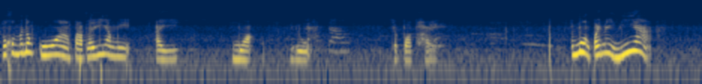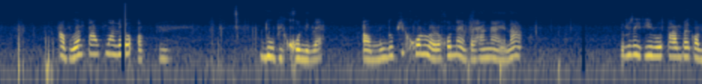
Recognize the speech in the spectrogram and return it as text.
ทุกคนไม่ต้องกลัวปรับอะไรที่ยังมีไอหมวกอยู่ จะปลอดภัยไอ้ม่วงไปไหนเนี่ยอ้าวเพื่อนตามมาเร็วดูผิดคนอีกแล้ว เอามึงดูผิดคนเหรอแล้วคนไหนไปทางไหนนะรู้สิที่รู้ตามไปก่อน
